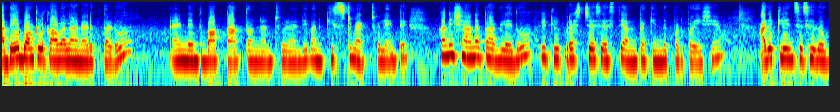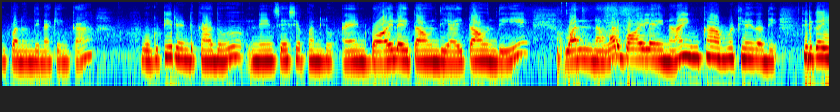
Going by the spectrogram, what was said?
అదే బాటిల్ కావాలని అడుగుతాడు. అండ్ ఎంత బాగా తాగుతున్నాను చూడండి. వానికి ఇష్టం యాక్చువల్లీ అంటే. కానీ చాలా తాగలేదు. ఇట్లా ప్రెస్ చేసేస్తే అంత కిందకి పడిపోయేసి. అది క్లీన్ చేసేది ఒక పని ఉంది నాకు ఇంకా. ఒకటి రెండు కాదు. నేను చేసే పనులు. అండ్ బాయిల్ అవుతా ఉంది అవుతా ఉంది. వన్ అవర్ బాయిల్ అయినా ఇంకా అవ్వట్లేదు అది. తిరిగా ఈ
